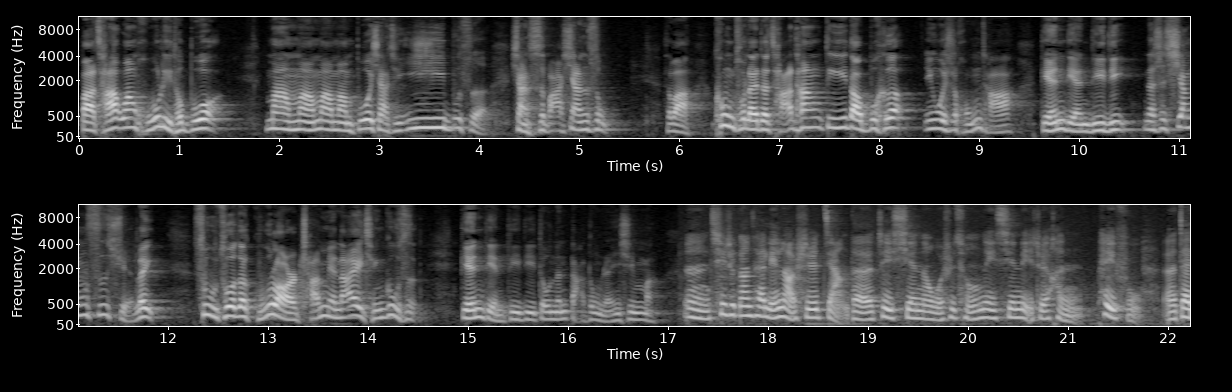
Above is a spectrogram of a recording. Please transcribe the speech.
把茶往壶里头拨，慢慢慢慢拨下去，依依不舍，像十八相送，是吧？空出来的茶汤第一道不喝，因为是红茶，点点滴滴那是相思血泪。诉说着古老而缠绵的爱情故事，点点滴滴都能打动人心吗？嗯，其实刚才林老师讲的这些呢，我是从内心里是很佩服。呃，在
